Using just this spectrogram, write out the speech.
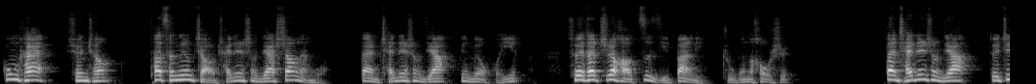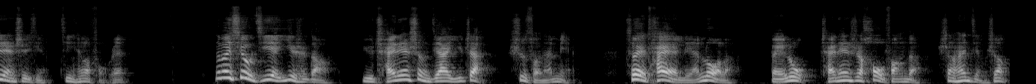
公开宣称他曾经找柴田胜家商量过，但柴田胜家并没有回应，所以他只好自己办理主公的后事。但柴田胜家对这件事情进行了否认。那么秀吉也意识到与柴田胜家一战势所难免，所以他也联络了北路柴田氏后方的上杉景胜，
